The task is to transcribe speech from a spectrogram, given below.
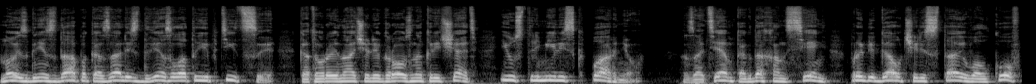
Но из гнезда показались две золотые птицы, которые начали грозно кричать и устремились к парню. Затем, когда Хан Сень пробегал через стаю волков,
